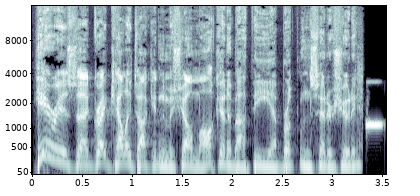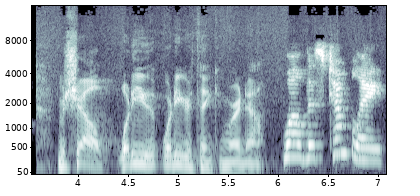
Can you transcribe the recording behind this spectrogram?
Here is uh, Greg Kelly talking to Michelle Malkin about the uh, Brooklyn Center shooting. Michelle, what are you what are you thinking right now? Well, this template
